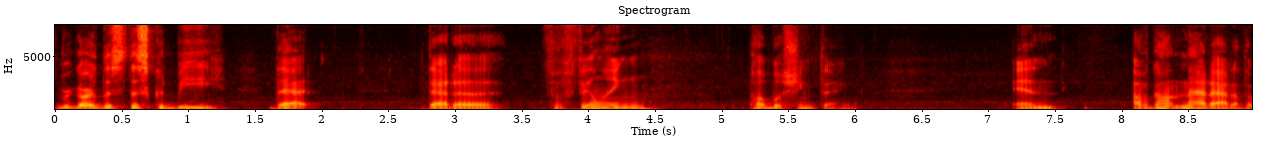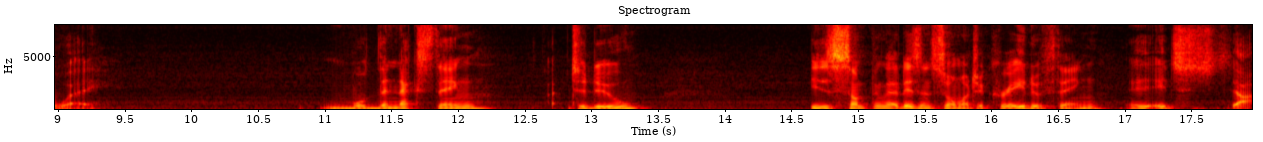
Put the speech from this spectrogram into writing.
regardless, this could be that that uh, fulfilling publishing thing, and I've gotten that out of the way. Well, the next thing to do is something that isn't so much a creative thing. It's uh,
